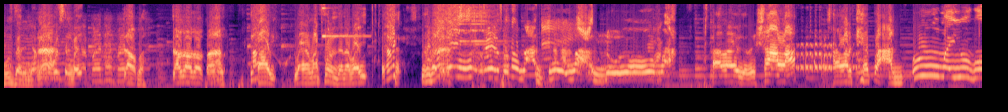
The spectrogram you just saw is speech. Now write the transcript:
বুঝতে পারিনি আপনি হ্যাঁ। ভাই? যাও যাও যাও যাও ভাই ভাই মাফ করেন জানা ভাই। শালা শালার খেত ও মাই গো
